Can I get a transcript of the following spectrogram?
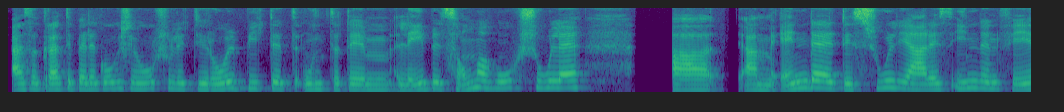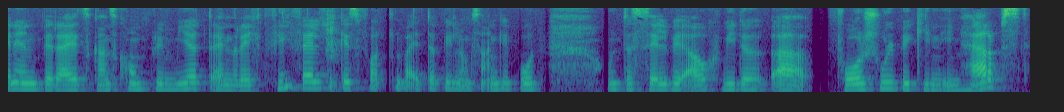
also gerade die Pädagogische Hochschule Tirol bietet unter dem Label Sommerhochschule am Ende des Schuljahres in den Ferien bereits ganz komprimiert ein recht vielfältiges Fort- und Weiterbildungsangebot und dasselbe auch wieder äh, vor Schulbeginn im Herbst.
